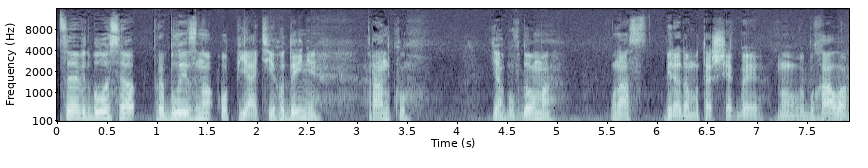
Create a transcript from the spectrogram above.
Це відбулося приблизно о 5 годині ранку. Я був вдома. У нас біля дому теж якби ну, вибухало.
